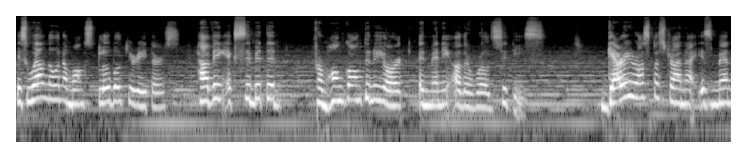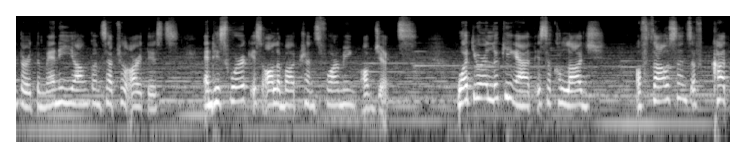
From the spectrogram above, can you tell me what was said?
is well known amongst global curators, having exhibited from Hong Kong to New York and many other world cities. Gary Ross Pastrana is mentor to many young conceptual artists, and his work is all about transforming objects. What you are looking at is a collage of thousands of cut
